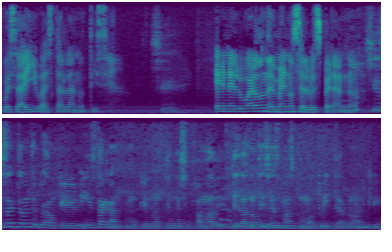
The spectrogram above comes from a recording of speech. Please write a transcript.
pues ahí va a estar la noticia. Sí. En el lugar donde menos se lo esperan, ¿no? Sí, exactamente, aunque Instagram como que no tiene esa fama de, las noticias, es más como Twitter, ¿no? que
